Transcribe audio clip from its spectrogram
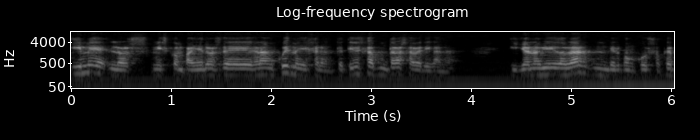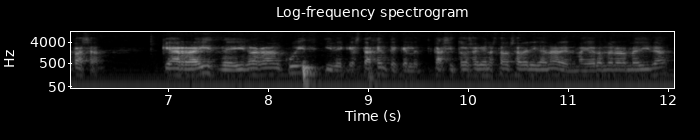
Y me, los, mis compañeros de Gran Quiz me dijeron, te tienes que apuntar a saber y ganar. Y yo no había oído hablar del concurso. ¿Qué pasa? Que a raíz de ir al Gran Quiz y de que esta gente, que casi todos habían estado en saber y ganar en mayor o menor medida,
